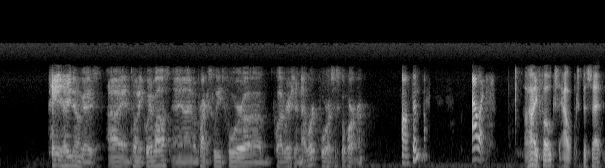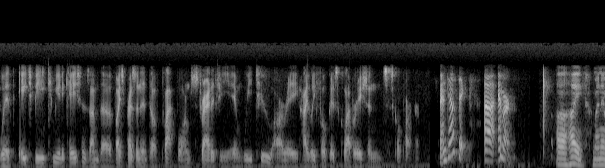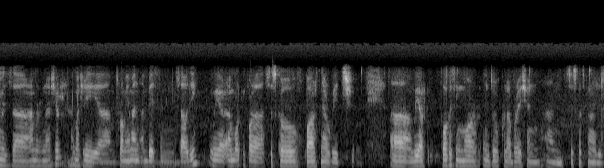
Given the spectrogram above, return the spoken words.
Hey, how you doing, guys? I am Tony Cuevas, and I'm a practice lead for uh, Collaboration Network for a Cisco partner. Awesome. Alex. Hi, folks. Alex Bisset with HB Communications. I'm the Vice President of Platform Strategy, and we too are a highly focused collaboration Cisco partner. Fantastic. Uh, Amr. Uh, hi, my name is uh, Amr Nasher. I'm actually um, from Yemen. I'm based in Saudi. We are, I'm working for a Cisco partner, which uh, we are focusing more into collaboration and Cisco technologies.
